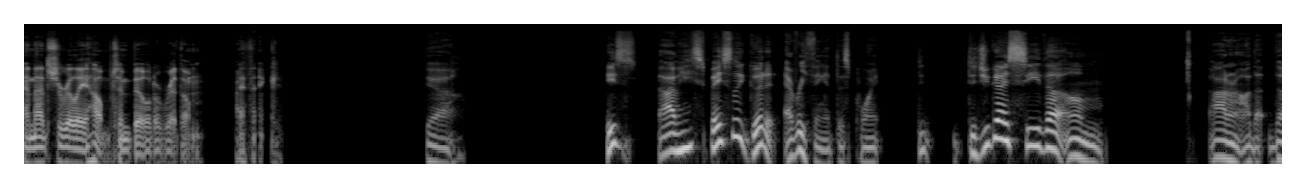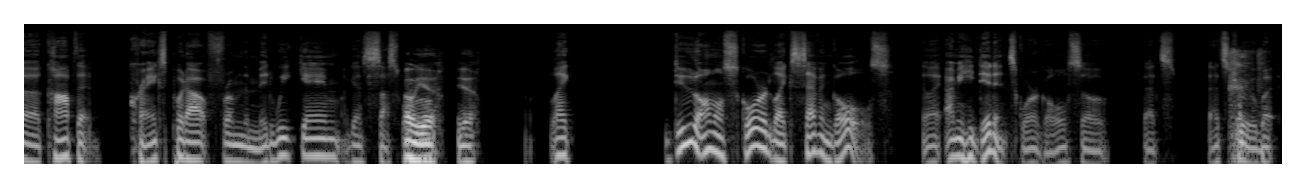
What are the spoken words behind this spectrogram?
and that's really helped him build a rhythm. I think. Yeah, he's I mean he's basically good at everything at this point. Did Did you guys see the um I don't know the the comp that Cranks put out from the midweek game against Sassuolo? Oh yeah, yeah. Like, dude almost scored like seven goals. Like, I mean, he didn't score a goal, so that's that's true. but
